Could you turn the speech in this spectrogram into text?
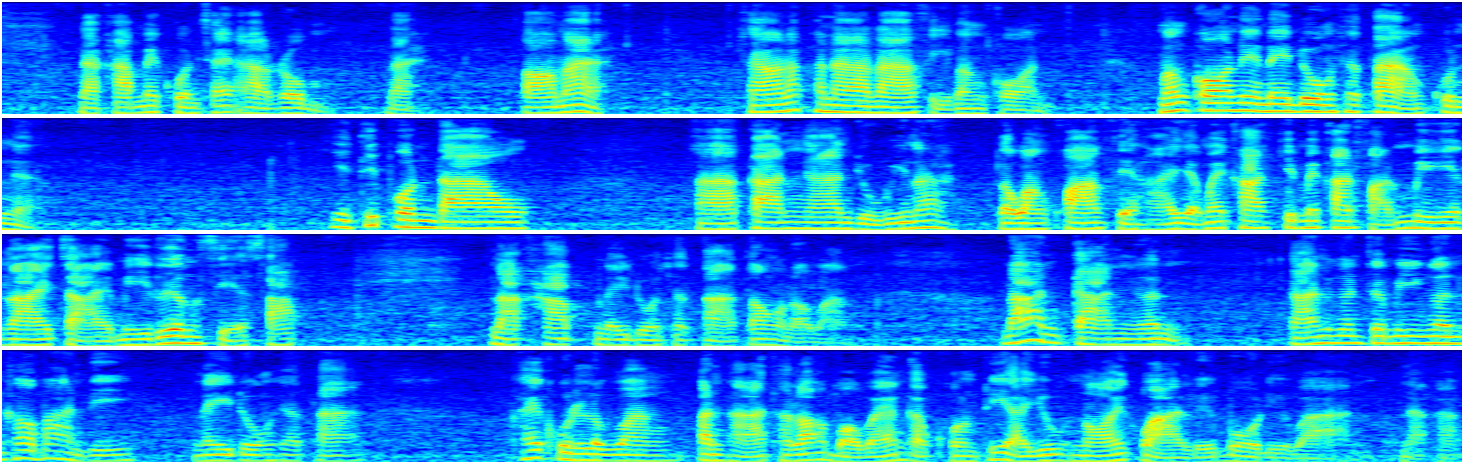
ๆนะครับ ไม่ควรใช้อารมณ์นะต่อมาชาวลัคนาราศีมังกรมังกรเนี่ยในดวงชะตาของคุณเนี่ย อิทธิพลดาวาการงานอยู่วินาศ ระวังความเสียหายอย่างไม่คาดคิดไม่คาดฝันมีรายจ่ายมีเรื่องเสียทรัพย์นะครับ ในดวงชะตาต้องระวัง ด้านการเงิน การเงินจะมีเงินเข้าบ้านดี ในดวงชะตา ให้คุณระวังปัญหาทะเลาะเบาะแว้งกับคนที่อายุน้อยกว่าหรือโบริวารนะครับ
